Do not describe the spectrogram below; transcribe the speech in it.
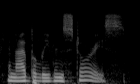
And I believe in stories.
